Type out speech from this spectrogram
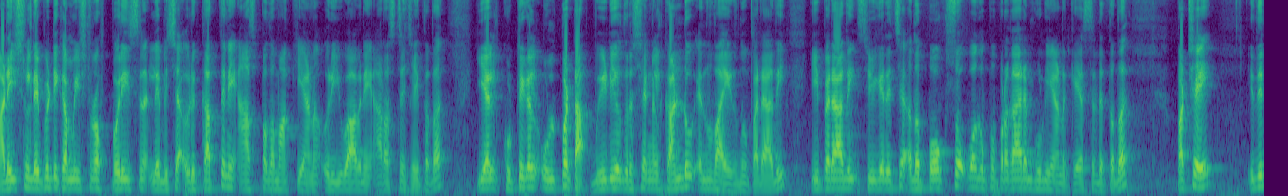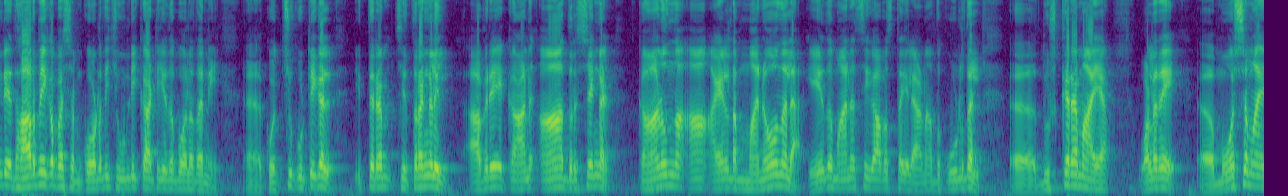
അഡീഷണൽ ഡെപ്യൂട്ടി കമ്മീഷണർ ഓഫ് പോലീസിന് ലഭിച്ച ഒരു കത്തിനെ ആസ്പദമാക്കിയാണ് ഒരു യുവാവിനെ അറസ്റ്റ് ചെയ്തത്. ഇയാൾ കുട്ടികൾ ഉൾപ്പെട്ട വീഡിയോ ദൃശ്യങ്ങൾ കണ്ടു എന്നതായിരുന്നു പരാതി. ഈ പരാതി സ്വീകരിച്ച് അത് പോക്സോ വകുപ്പ് പ്രകാരം കൂടിയാണ് കേസെടുത്തത്. പക്ഷേ ഇതിന്റെ ധാർമ്മിക വശം കോടതി ചൂണ്ടിക്കാട്ടിയതുപോലെ തന്നെ കൊച്ചു കുട്ടികൾ ഇത്തരം ചിത്രങ്ങളിൽ അവരെ കാണു ആ ദൃശ്യങ്ങൾ കാണുന്ന ആ അയാളുടെ മനോനില ഏത് മാനസികാവസ്ഥയിലാണ്? അത് കൂടുതൽ ദുഷ്കരമായ വളരെ മോശമായ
